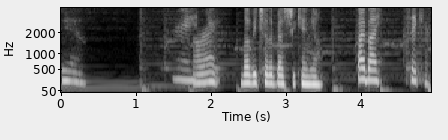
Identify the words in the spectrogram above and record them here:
Yeah. All right. All right. Love each other best you can, y'all. Bye bye. Take care.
